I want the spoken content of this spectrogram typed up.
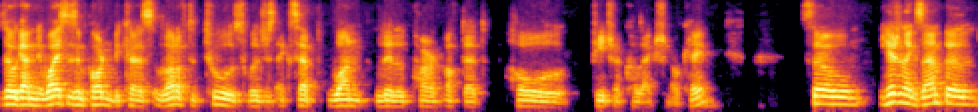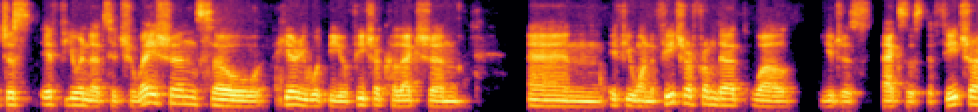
so again, why is this important? Because a lot of the tools will just accept one little part of that whole feature collection, okay? So here's an example, just if you're in that situation. So here you would be your feature collection. And if you want a feature from that, well, you just access the feature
